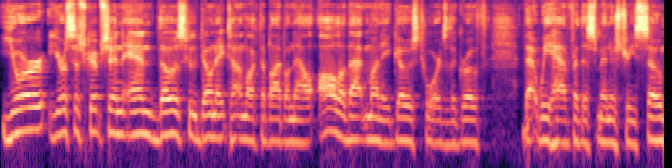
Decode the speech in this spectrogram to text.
your your subscription and those who donate to Unlock the Bible now, all of that money goes towards the growth that we have for this ministry. So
